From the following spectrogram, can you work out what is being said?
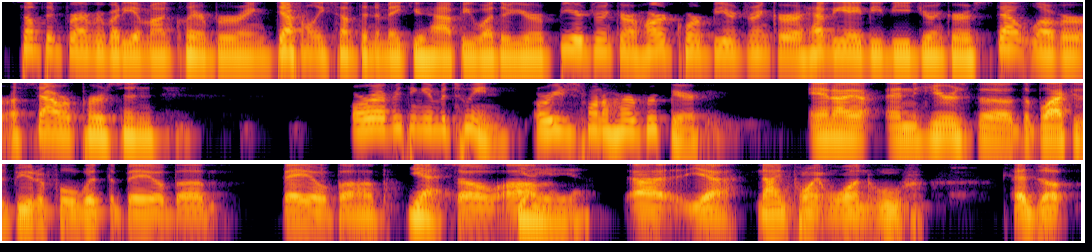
something for everybody at Montclair Brewing. Definitely something to make you happy, whether you're a beer drinker, a hardcore beer drinker, a heavy ABV drinker, a stout lover, a sour person, or everything in between, or you just want a hard root beer. And I and here's the the black is beautiful with the baobab. Baobab. Yes. So, um, yeah, yeah, yeah. Uh, yeah, nine point one. Ooh, heads up.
